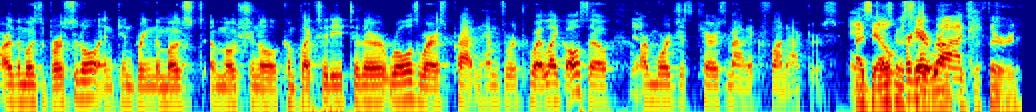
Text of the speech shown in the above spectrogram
are the most versatile and can bring the most emotional complexity to their roles, whereas Pratt and Hemsworth, who I like also, Yeah. are more just charismatic, fun actors. And I see. I was going to say Rock, Rock. is the third.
